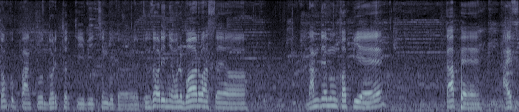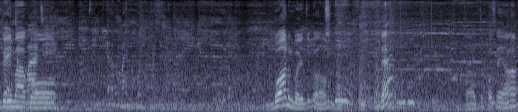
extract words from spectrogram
똥꾸빵꾸 놀이터 TV 친구들 준서 어린이 오늘 뭐 하러 왔어요? 남대문 커피에 카페 아이스크림하고 핸드폰만 핸드폰. 뭐 하는 거예요 지금? 네? 자 이쪽 보세요.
